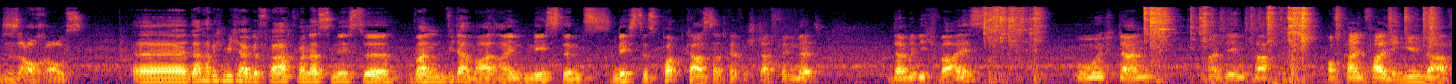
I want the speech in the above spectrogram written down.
Das ist auch raus. Äh, dann habe ich mich ja gefragt, wann das nächste, wann wieder mal ein nächstes, nächstes Podcaster-Treffen stattfindet, damit ich weiß, wo ich dann an dem Tag auf keinen Fall hingehen darf.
